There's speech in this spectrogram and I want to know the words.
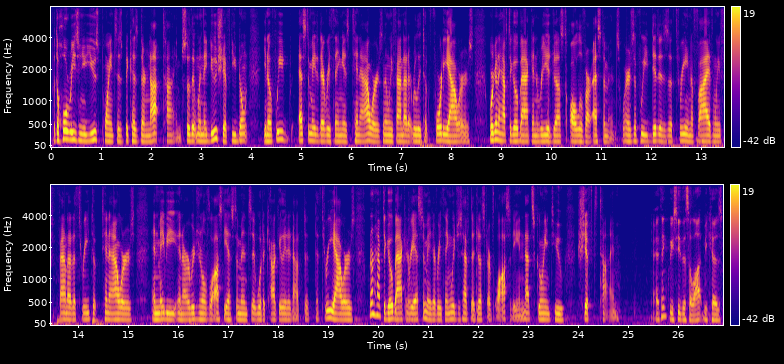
but the whole reason you use points is because they're not time. So that when they do shift, you don't, you know, if we estimated everything as 10 hours and then we found out it really took 40 hours, we're going to have to go back and readjust all of our estimates. Whereas if we did it as a 3 and a 5 and we found out a 3 took 10 hours and maybe in our original velocity estimates it would have calculated out to, to 3 three hours, we don't have to go back and re-estimate everything. We just have to adjust our velocity, and that's going to shift time. I think we see this a lot because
